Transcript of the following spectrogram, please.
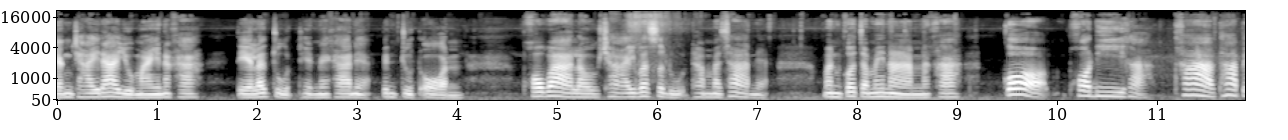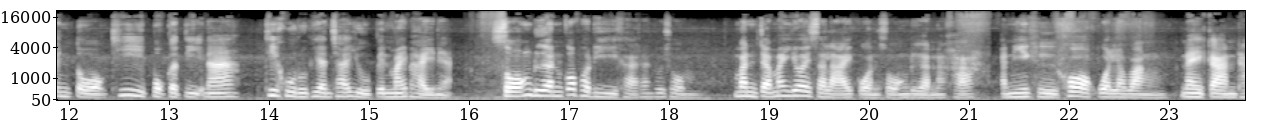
ยังใช้ได้อยู่ไหมนะคะ แต่ละจุดเห็นไหมคะเนี่ยเป็นจุดอ่อน เพราะว่าเราใช้วัสดุธรรมชาติเนี่ย มันก็จะไม่นานนะคะ ก็พอดีค่ะ ถ้าถ้าเป็นตอกที่ปกตินะ ที่ครูรูเพียนใช้อยู่เป็นไม้ไผ่เนี่ย สองเดือนก็พอดีค่ะท่านผู้ชม มันจะไม่ย่อยสลายก่อนสองเดือนนะคะ อันนี้คือข้อควรระวังในการท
